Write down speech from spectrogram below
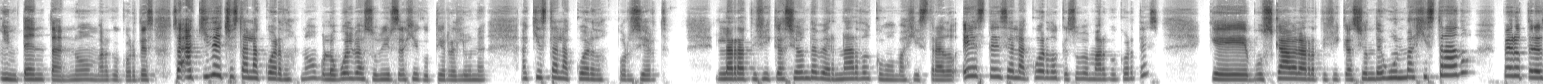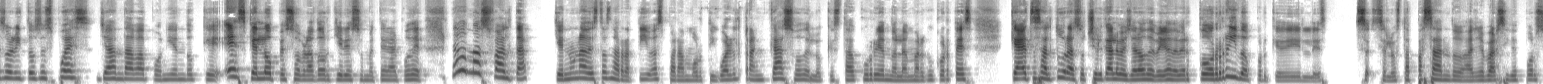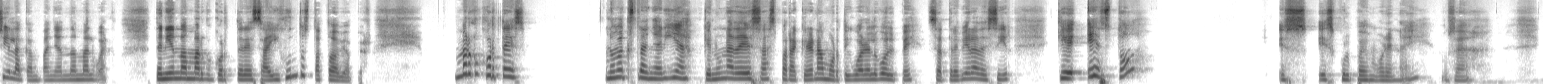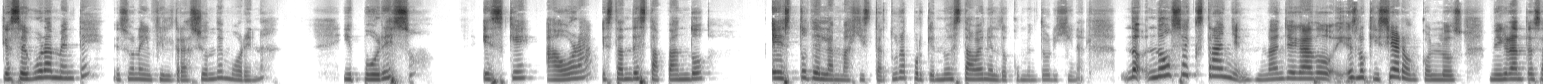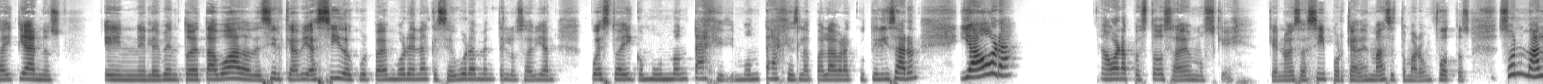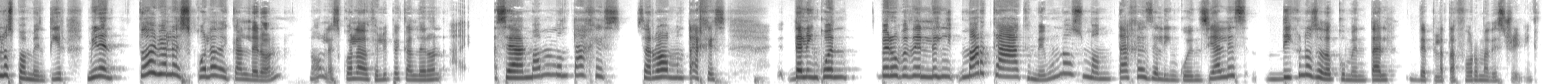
intentan, ¿no? Marco Cortés. O sea, aquí de hecho está el acuerdo, ¿no? Lo vuelve a subir Sergio Gutiérrez Luna. Aquí está el acuerdo, por cierto. La ratificación de Bernardo como magistrado. Este es el acuerdo que sube Marco Cortés, que buscaba la ratificación de un magistrado, pero tres horitos después ya andaba poniendo que es que López Obrador quiere someter al poder. Nada más falta que en una de estas narrativas para amortiguar el trancazo de lo que está ocurriendo a Marco Cortés, que a estas alturas Ochil Gálvez ya lo debería de haber corrido porque les se, lo está pasando a llevar si de por sí la campaña anda mal. Bueno, teniendo a Marco Cortés ahí juntos está todavía peor. Marco Cortés, no me extrañaría que en una de esas, para querer amortiguar el golpe, se atreviera a decir que esto es, es culpa de Morena, ¿eh? O sea, que seguramente es una infiltración de Morena y por eso es que ahora están destapando esto de la magistratura porque no estaba en el documento original. No, no se extrañen, han llegado, es lo que hicieron con los migrantes haitianos en el evento de Taboada, decir que había sido culpa de Morena, que seguramente los habían puesto ahí como un montaje, montaje es la palabra que utilizaron, y ahora, ahora pues todos sabemos que, que no es así, porque además se tomaron fotos. Son malos para mentir. Miren, todavía la escuela de Calderón, ¿no? La escuela de Felipe Calderón, se armaban montajes, se armaban montajes. Delincuentes, pero de marca Acme, unos montajes delincuenciales dignos de documental de plataforma de streaming.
